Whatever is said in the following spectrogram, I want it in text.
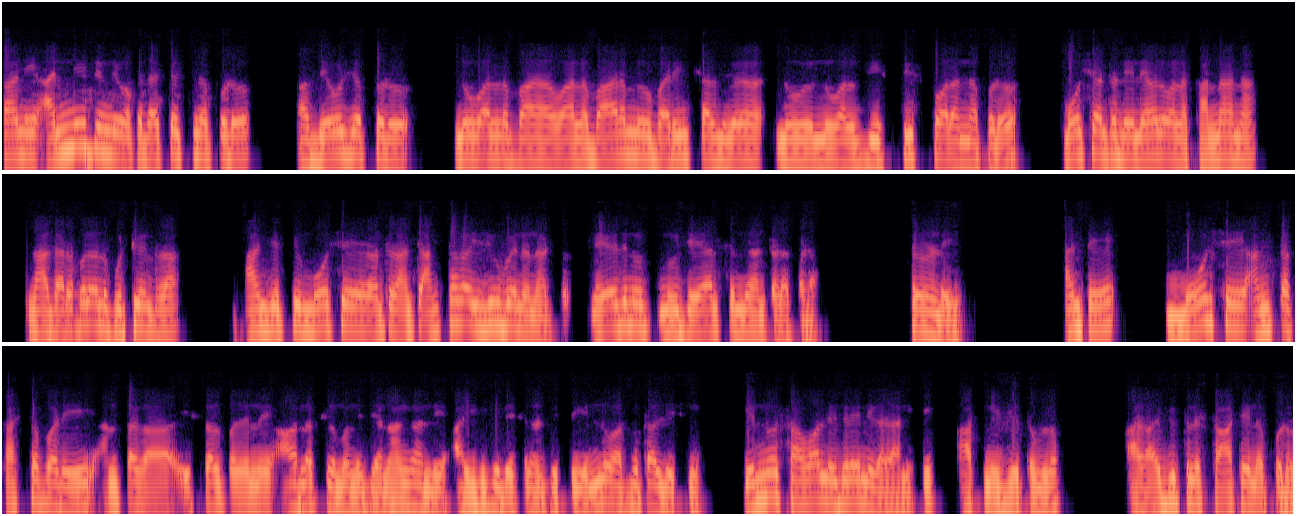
కానీ అన్నిటిని ఒక దశ వచ్చినప్పుడు ఆ దేవుడు చెప్తాడు నువ్వు వాళ్ళ వాళ్ళ భారం నువ్వు భరించాలి నువ్వు నువ్వు వాళ్ళని తీసుకోవాలన్నప్పుడు మోస అంటాడు నేనేమో వాళ్ళ కన్నానా? నా గర్భంలో పుట్టినరా అని చెప్పి మోసే అంటాడు. అంటే అంతగా ఇజిగిపోయినట్టు లేదు నువ్వు నువ్వు చేయాల్సిందే అంటాడు అక్కడ. చూడండి. అంటే మోసే అంత కష్టపడి అంతగా ఇస్రాల్ ప్రజల్ని ఆరు లక్షల మంది జనాంగాన్ని ఐదు దేశం నడిపిస్తూ ఎన్నో అద్భుతాలు చేసింది. ఎన్నో సవాళ్ళు ఎదురైంది కదా దానికి ఆత్మీయ జీవితంలో. ఆ ఐదుతులు స్టార్ట్ అయినప్పుడు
